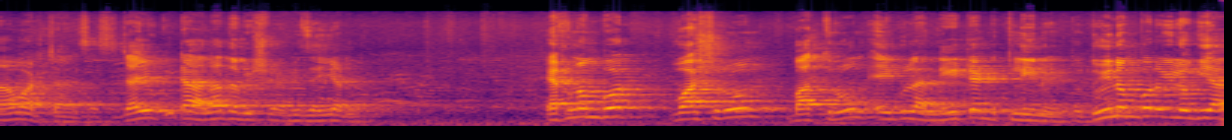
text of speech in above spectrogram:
না হওয়ার চান্স আছে। যাই হোক, এটা আলাদা বিষয়, আমি যাই আর না। এক নম্বর ওয়াশরুম বাথরুম এইগুলা নিট অ্যান্ড ক্লিন হইতো। দুই নম্বর হইল গিয়া,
